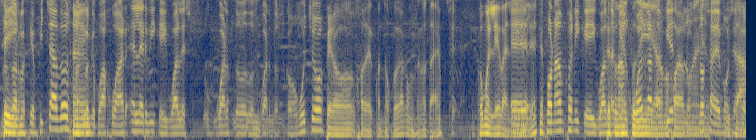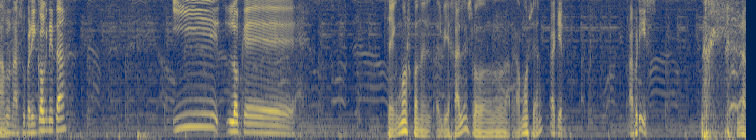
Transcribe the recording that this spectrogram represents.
Sí. los dos recién fichados, más lo que pueda jugar Ellerby, que igual es un cuarto, dos cuartos como mucho. Pero, joder, cuando juega, como se nota, ¿eh? Sí. Cómo eleva el Eh, nivel, ¿eh? Stefan Anthony, que igual también Anthony, juega, también no, sabemos, quizá. eso es una super incógnita. Y lo que. Seguimos con el, el Viejales, lo, lo largamos ya. ¿A quién? ¿A Brice? No,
